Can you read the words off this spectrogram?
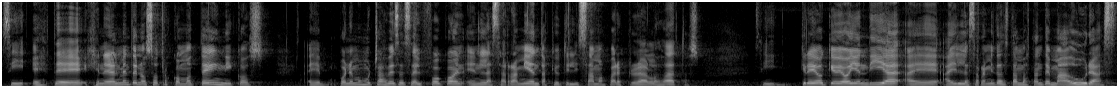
Sí, este, generalmente nosotros como técnicos eh, ponemos muchas veces el foco en, las herramientas que utilizamos para explorar los datos. ¿sí? Creo que hoy en día eh, las herramientas están bastante maduras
